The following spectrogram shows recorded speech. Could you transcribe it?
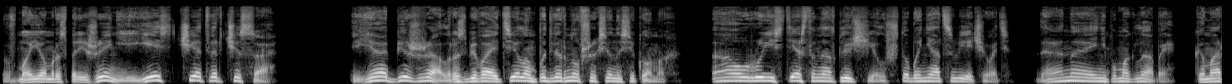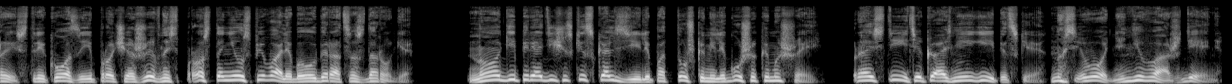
в моем распоряжении есть четверть часа. Я бежал, разбивая телом подвернувшихся насекомых. Ауру, естественно, отключил, чтобы не отсвечивать. Да она и не помогла бы. Комары, стрекозы и прочая живность просто не успевали бы убираться с дороги. Ноги периодически скользили под тушками лягушек и мышей. Простите казни египетские, но сегодня не ваш день.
